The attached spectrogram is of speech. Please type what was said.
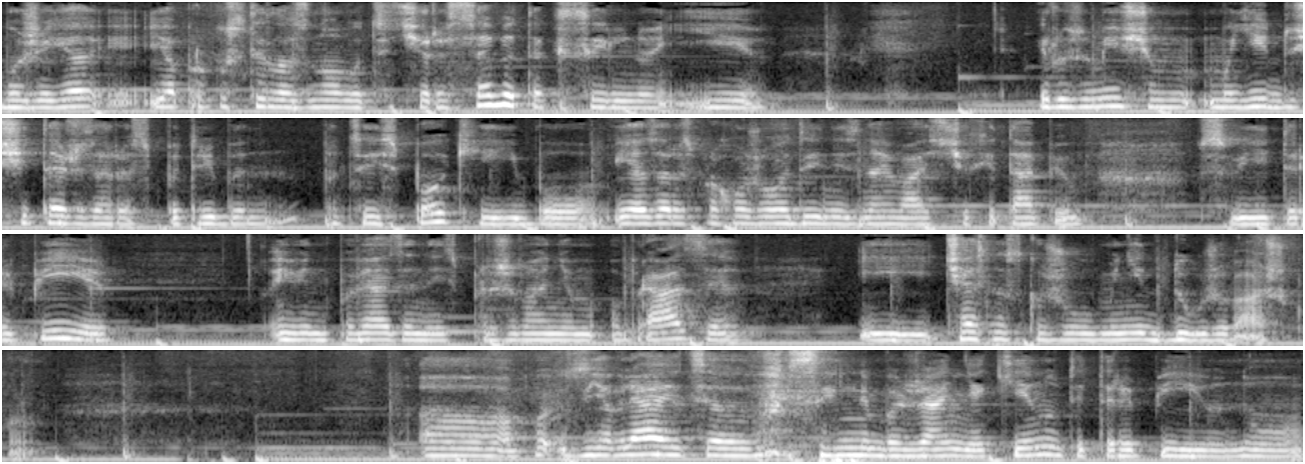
Боже, я я пропустила знову це через себе так сильно і і розумію, що моїй душі теж зараз потрібен цей спокій, бо я зараз проходжу один із найважчих етапів в своїй терапії, і він пов'язаний з проживанням образи. І чесно скажу, мені дуже важко. З'являється сильне бажання кинути терапію, але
